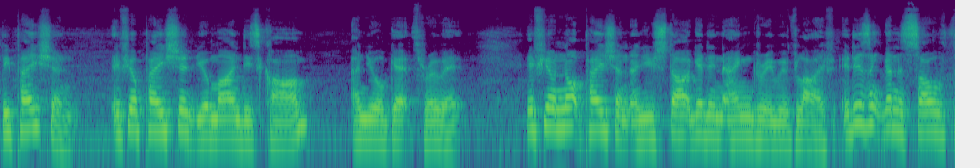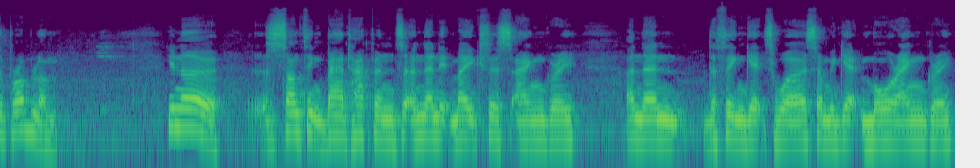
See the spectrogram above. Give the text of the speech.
Be patient. If you're patient, your mind is calm and you'll get through it. If you're not patient and you start getting angry with life, it isn't going to solve the problem. You know, something bad happens and then it makes us angry, and then the thing gets worse and we get more angry.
